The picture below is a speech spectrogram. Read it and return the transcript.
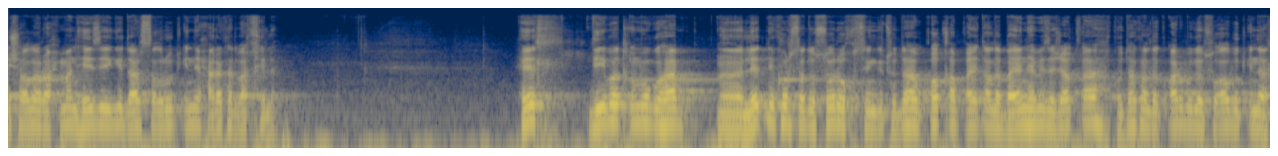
ინშაალლა რაჰმან ჰეზიგი დარსალ რუკინი ჰარაკატ ბახილა. ჰეს დიბოტ მუგო ჰაბ ლეტნი კურსა და სორუხ სინგი თუდა ყოყაბ ყაიტალა ბაიანებიზე ჟაყა ქუთაკალდა ყარბუგე სუალბუ კინალ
